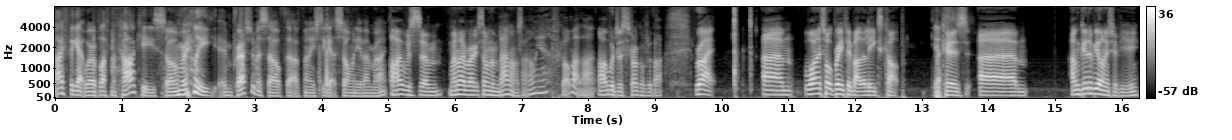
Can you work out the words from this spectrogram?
I forget where I've left my car keys, so I'm really impressed with myself that I've managed to get so many of them right. I was, um, when I wrote some of them down, I was like, oh, yeah, I forgot about that. I would have struggled with that. Right. Um, want to talk briefly about the Leagues Cup Yes. because um, I'm going to be honest with you.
